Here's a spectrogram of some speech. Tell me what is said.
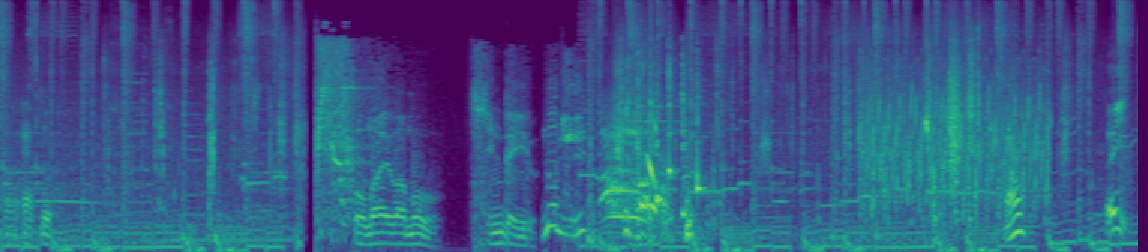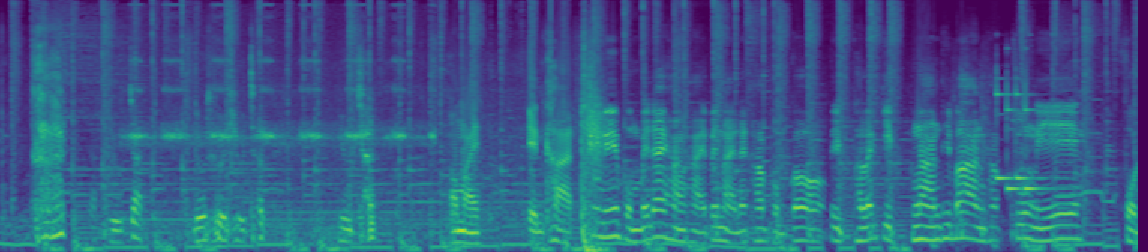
เราแอบดู お前はもう死んでいる。何 เอ้า เฮ้ย ขาดหิวจัด ดูเธอหิวจัดหิวจัด เอาไหมเอ็นขาด ช่วงนี้ผมไม่ได้ห่างหายไปไหนนะครับ ผมก็ติดภารกิจงานที่บ้านครับ ช่วงนี้ฝน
